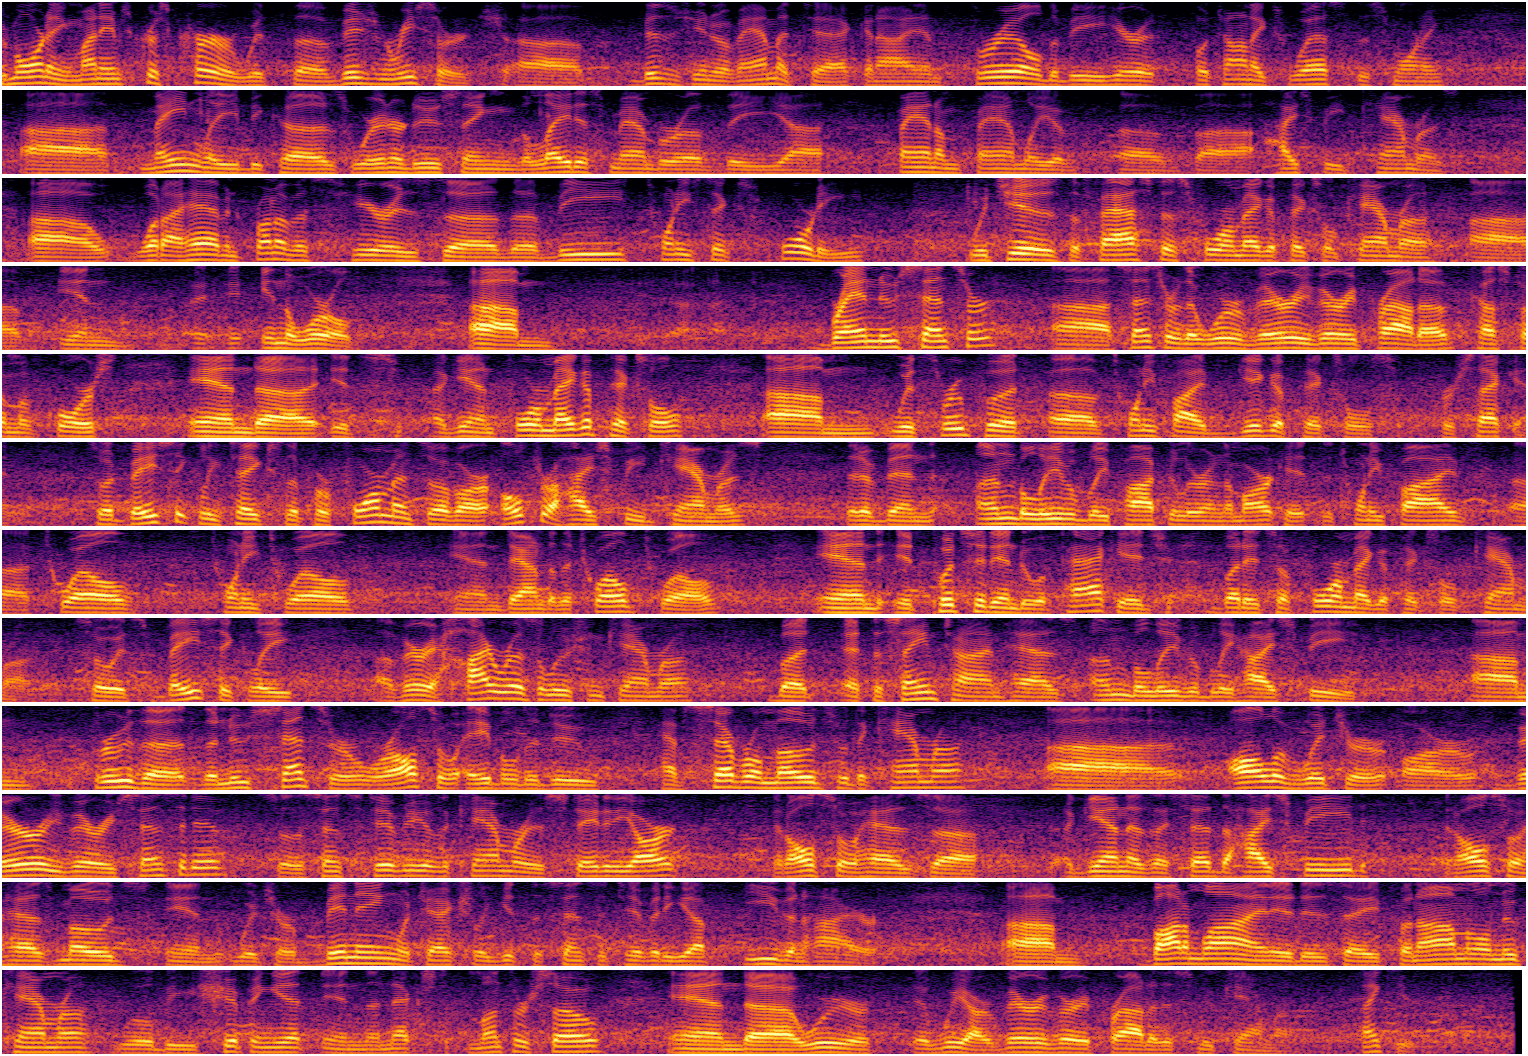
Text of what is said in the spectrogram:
Good morning. My name is Chris Kerr with uh, Vision Research, uh, business unit of Ametek, and I am thrilled to be here at Photonics West this morning, uh, mainly because we're introducing the latest member of the uh, Phantom family of, of uh, high-speed cameras. Uh, what I have in front of us here is the V2640, which is the fastest 4 megapixel camera in, in the world. Um, brand new sensor, uh, sensor that we're very, very proud of, custom of course, and uh, it's again 4 megapixel um, with throughput of 25 gigapixels per second. So it basically takes the performance of our ultra high speed cameras that have been unbelievably popular in the market, the 25, uh, 12, 2012, and down to the 1212, and it puts it into a package, but it's a 4 megapixel camera. So it's basically a very high resolution camera, but at the same time has unbelievably high speed. Um, through the, the new sensor, we're also able to do have several modes with the camera, uh, all of which are, are very, very sensitive. So the sensitivity of the camera is state of the art. It also has, uh, again, as I said, the high speed. It also has modes in which are binning, which actually get the sensitivity up even higher. Um, Bottom line, it is a phenomenal new camera. We'll be shipping it in the next month or so, and uh, we're, we are very, very proud of this new camera. Thank you.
